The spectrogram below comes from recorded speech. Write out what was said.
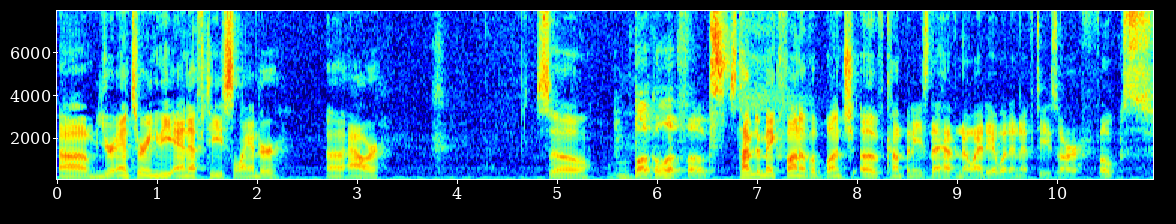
um, you're entering the NFT slander uh, hour. So Buckle up, folks. it's time to make fun of a bunch of companies that have no idea what NFTs are, folks.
